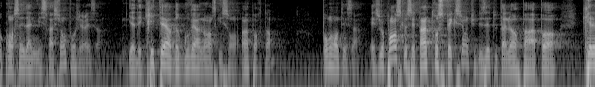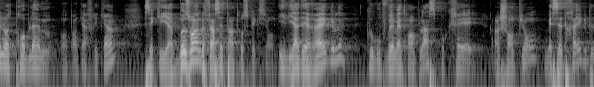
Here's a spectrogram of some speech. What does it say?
au conseil d'administration pour gérer ça. Il y a des critères de gouvernance qui sont importants pour monter ça. Et je pense que cette introspection, tu disais tout à l'heure par rapport quel est notre problème en tant qu'Africain, c'est qu'il y a besoin de faire cette introspection. Il y a des règles que vous pouvez mettre en place pour créer un champion, mais cette règle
